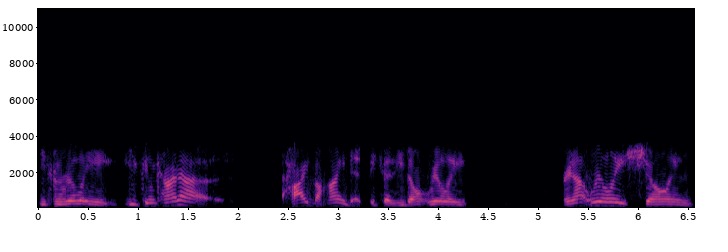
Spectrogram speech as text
you can really you can kind of hide behind it because you don't really you're not really showing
